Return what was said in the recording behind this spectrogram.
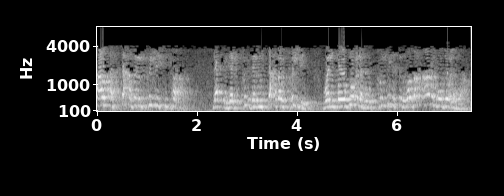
أو أستحضر الكل كتاب لا إذا إذا المستحضر كلي والموضوع له كلي يصير وضع عام الموضوع له عام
